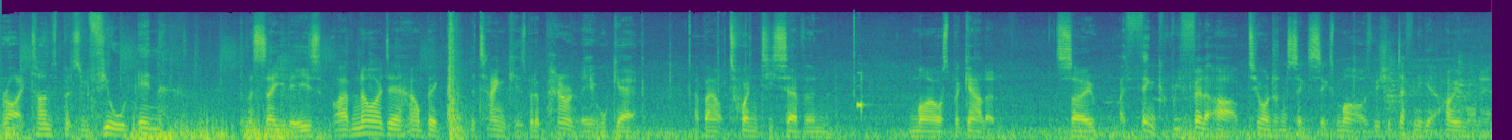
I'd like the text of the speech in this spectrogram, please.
Right, time to put some fuel in the Mercedes. I have no idea how big the tank is, but apparently it will get about 27 miles per gallon. So I think if we fill it up 266 miles, we should definitely get home on it.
